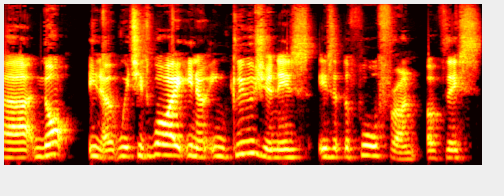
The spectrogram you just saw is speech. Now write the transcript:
Uh, not, you know, which is why, you know, inclusion is is at the forefront of this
